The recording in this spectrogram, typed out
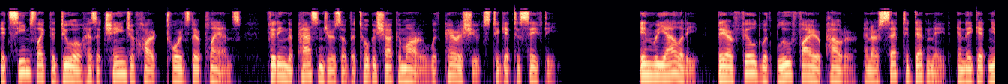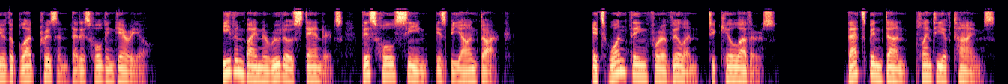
it seems like the duo has a change of heart towards their plans, fitting the passengers of the Tobishachimaru with parachutes to get to safety. In reality, they are filled with blue fire powder and are set to detonate and they get near the blood prison that is holding Gario. Even by Naruto's standards, this whole scene is beyond dark. It's one thing for a villain to kill others. That's been done plenty of times.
